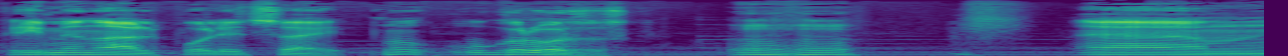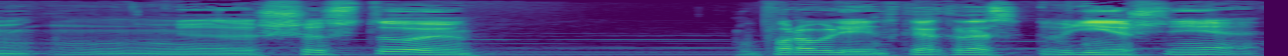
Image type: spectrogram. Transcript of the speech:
криминаль, полицай, ну, угрозыск. Э, Шестое управление это как раз внешнее,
